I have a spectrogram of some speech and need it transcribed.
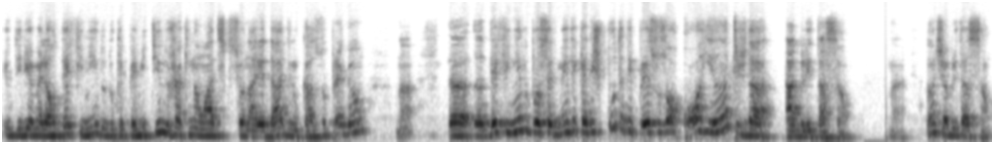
eu diria melhor definindo do que permitindo, já que não há discricionariedade no caso do pregão, né? uh, uh, definindo o procedimento em que a disputa de preços ocorre antes da habilitação. Antes de habilitação.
